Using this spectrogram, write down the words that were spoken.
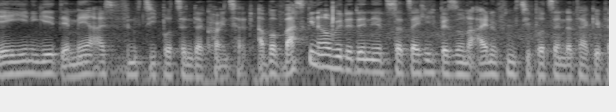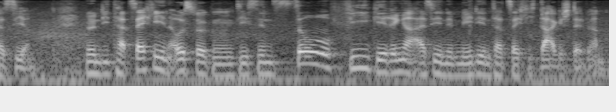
derjenige, der mehr als 50% der Coins hat. Aber was genau würde denn jetzt tatsächlich bei so einer 51% Attacke passieren? Nun, die tatsächlichen Auswirkungen, die sind so viel geringer, als sie in den Medien tatsächlich dargestellt werden.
